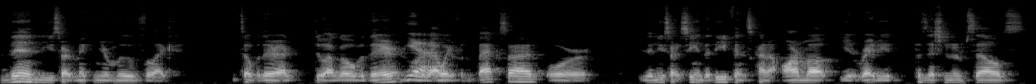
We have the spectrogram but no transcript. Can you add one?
then you start making your move like it's over there. Do I go over there? Yeah. Or do I wait for the backside? Or then you start seeing the defense kind of arm up, get ready, position themselves.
